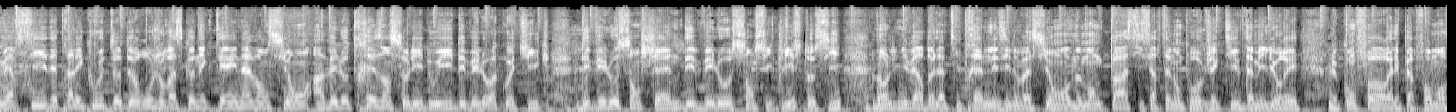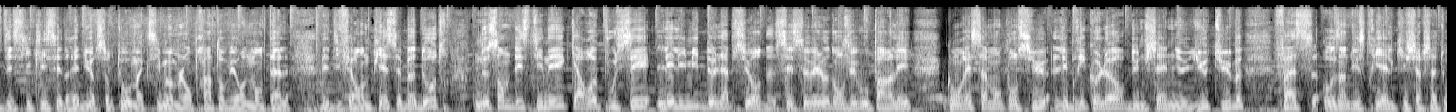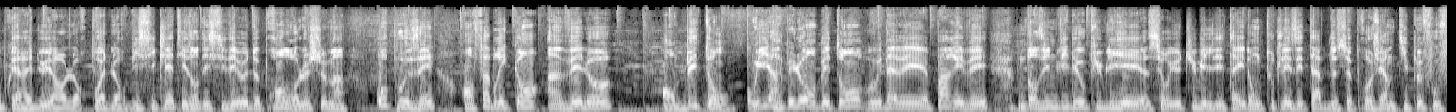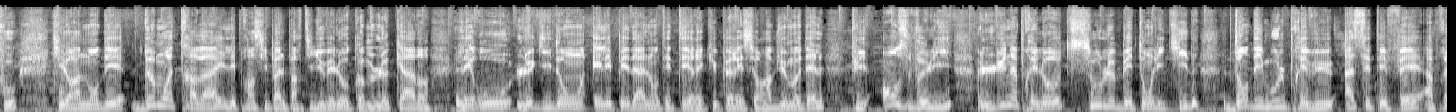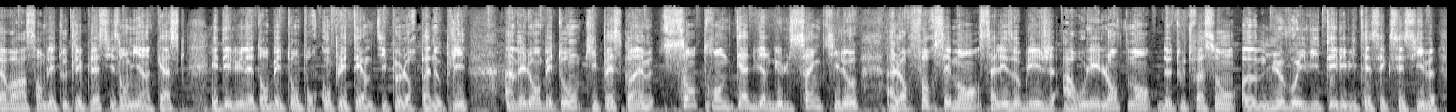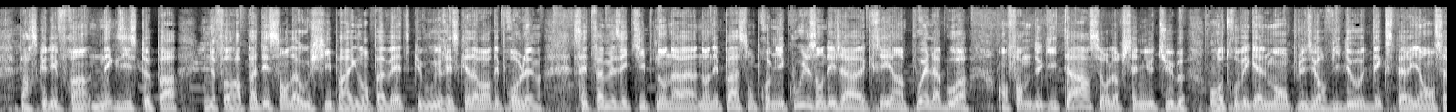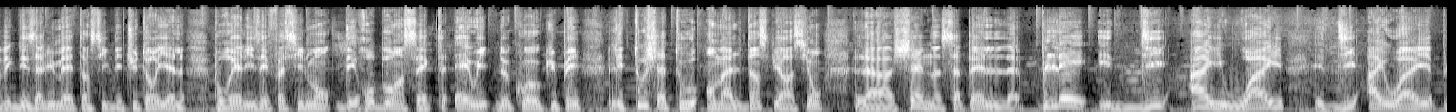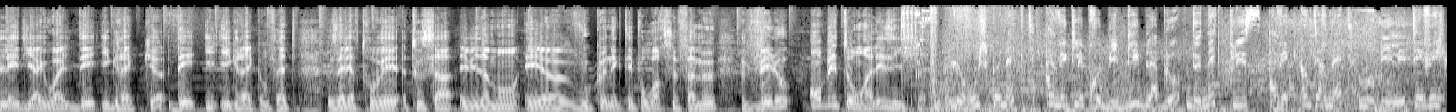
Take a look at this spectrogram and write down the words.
Merci d'être à l'écoute de Rouge. On va se connecter à une invention, un vélo très insolite, oui, des vélos aquatiques, des vélos sans chaîne, des vélos sans cycliste aussi. Dans l'univers de la petite reine, les innovations ne manquent pas. Si certaines ont pour objectif d'améliorer le confort et les performances des cyclistes et de réduire surtout au maximum l'empreinte environnementale des différentes pièces, eh ben d'autres ne semblent destinés qu'à repousser les limites de l'absurde. C'est ce vélo dont je vais vous parler qu'ont récemment conçu les bricoleurs d'une chaîne YouTube face aux industriels qui cherchent à tout prix à réduire leur poids de leur bicyclette, ils ont décidé eux de prendre le chemin opposé en fabriquant un vélo en béton. Oui, un vélo en béton, vous n'avez pas rêvé. Dans une vidéo publiée sur YouTube, il détaille donc toutes les étapes de ce projet un petit peu foufou qui leur a demandé deux mois de travail. Les principales parties du vélo comme le cadre, les roues, le guidon et les pédales ont été récupérées sur un vieux modèle, puis ensevelies l'une après l'autre sous le béton liquide dans des moules prévus à cet effet. Après avoir assemblé toutes les pièces, ils ont mis un casque et des lunettes en béton pour compléter un petit peu leur panoplie. Un vélo en béton qui pèse quand même 134 5 Alors forcément, ça les oblige à rouler lentement. De toute façon, euh, mieux vaut éviter les vitesses excessives parce que les freins n'existent pas. Il ne faudra pas descendre à Ouchy, par exemple, à Vette, que vous risquez d'avoir des problèmes. Cette fameuse équipe n'en est pas à son premier coup. Ils ont déjà créé un poêle à bois en forme de guitare sur leur chaîne YouTube. On retrouve également plusieurs vidéos d'expérience avec des allumettes ainsi que des tutoriels pour réaliser facilement des robots insectes. Eh oui, de quoi occuper les touches à tout en mal d'inspiration. La chaîne s'appelle Play DIY. DIY, Play DIY, D-Y, D-I-Y en fait. Vous allez retrouver tout ça évidemment et euh, vous connecter pour voir ce fameux vélo en béton. Allez-y. Le Rouge Connect avec les produits Bliblablo de Net Plus avec Internet, mobile et TV.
